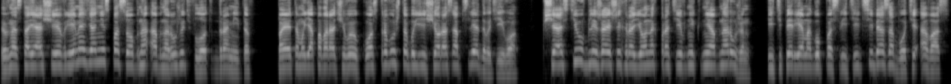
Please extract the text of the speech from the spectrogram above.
В настоящее время я не способна обнаружить флот драмитов, поэтому я поворачиваю к острову, чтобы еще раз обследовать его. К счастью, в ближайших районах противник не обнаружен, и теперь я могу посвятить себя заботе о вас».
